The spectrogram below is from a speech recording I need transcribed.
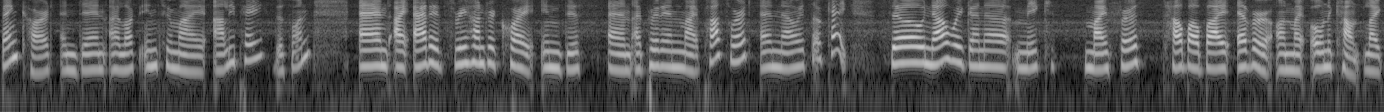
bank card and then I logged into my Alipay, this one, and I added 300 kuai in this and I put in my password and now it's okay. So now we're gonna make my first Taobao buy ever on my own account. Like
